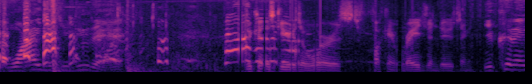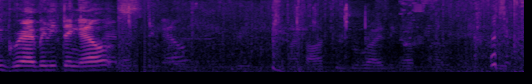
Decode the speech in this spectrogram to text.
record. Why did you do that? Because Gears of War is fucking rage inducing. You couldn't grab anything else? What's...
